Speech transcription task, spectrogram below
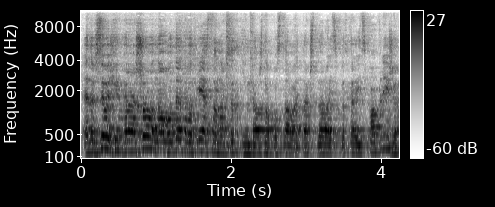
Это все очень хорошо, но вот это вот место нам все-таки не должно пустовать. Так что давайте подходите поближе.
